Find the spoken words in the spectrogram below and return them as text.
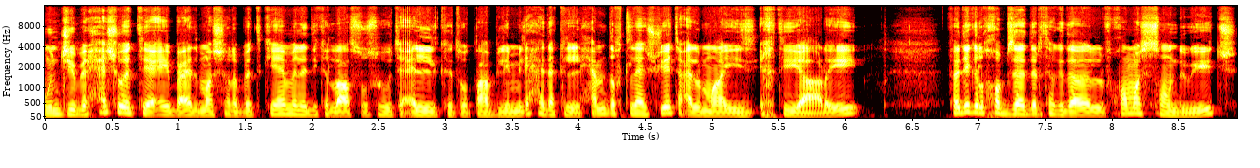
ونجيب الحشوة تاعي بعد ما شربت كامل هذيك la sauce وتعلكت وطاب لي مليح. هذاك اللحم ضفت لها شوية تاع ال maïs اختياري. فديك الخبزة درت هكذا ال fromage sandwich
